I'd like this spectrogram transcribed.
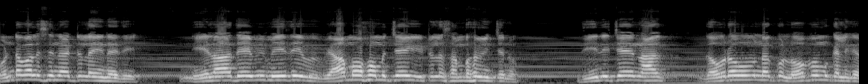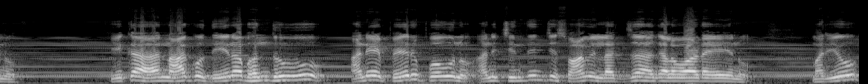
ఉండవలసినట్టులైనది నీలాదేవి మీది వ్యామోహం చే ఇటుల సంభవించెను. దీనిచే నా గౌరవం నాకు లోపము కలిగను. ఇక నాకు దీనబంధువు అనే పేరు పోవును అని చింతించి స్వామి లజ్జ గలవాడయ్యను. మరియు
